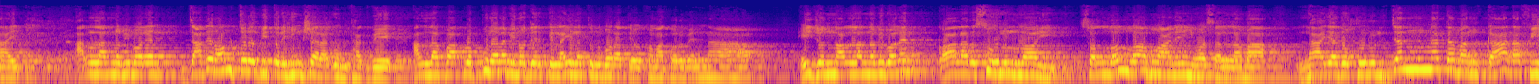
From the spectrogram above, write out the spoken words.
নাই? আল্লাহ নবী বলেন, যাদের অন্তরের ভিতরে হিংসার আগুন থাকবে, আল্লাহ পাক রব্বুল আলামিন ওদেরকে লাইলাতুল বরাতেও ক্ষমা করবেন না। এই জন্য আল্লাহ নবী বলেন কালা রাসূলুল্লাহ সাল্লাল্লাহু আলাইহি ওয়াসাল্লামা লা ইয়াদখুলুল জান্নাতা মান কানা ফি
